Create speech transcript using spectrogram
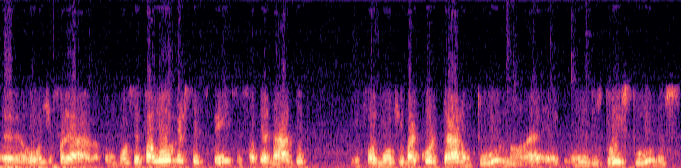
é hoje foi a, como você falou, Mercedes-Benz em São Bernardo informou que vai cortar um turno, né, um dos dois turnos,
